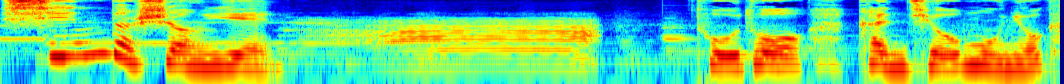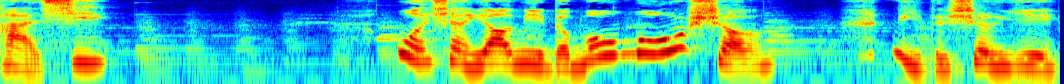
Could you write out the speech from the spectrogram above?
新的声音。图图恳求母牛卡西。我想要你的哞哞声，你的声音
